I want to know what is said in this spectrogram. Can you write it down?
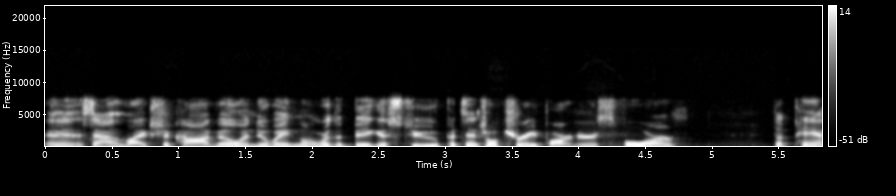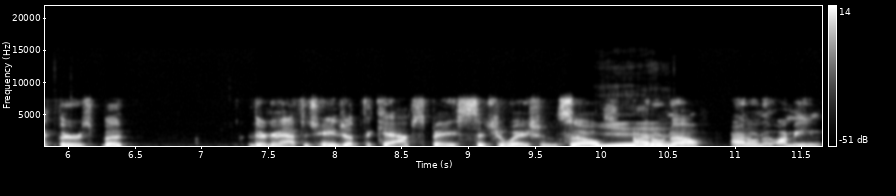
and it sounded like Chicago and New England were the biggest two potential trade partners for the Panthers, but they're going to have to change up the cap space situation. So Yeah. I don't know. I don't know. I mean,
